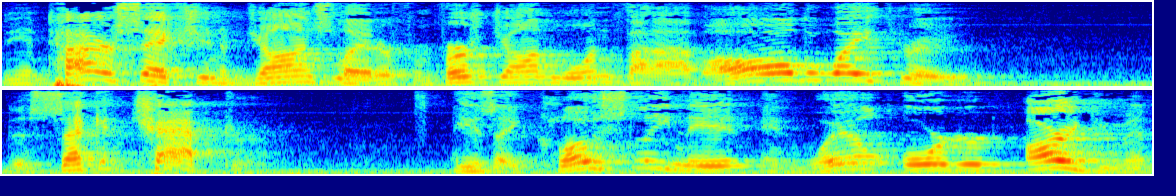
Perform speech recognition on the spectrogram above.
The entire section of John's letter from 1 John 1 5 all the way through the second chapter is a closely knit and well ordered argument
